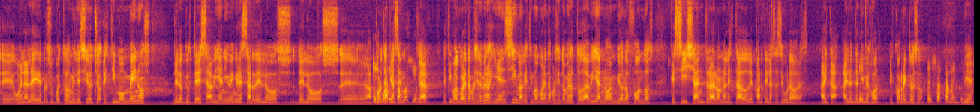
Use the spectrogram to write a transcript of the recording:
eh, o en la ley de presupuesto 2018 estimó menos de lo que ustedes sabían iba a ingresar de los de los eh, aportes que hacen. Claro, estimó el 40% menos y encima que estimó el 40% menos todavía no envió los fondos que sí ya entraron al Estado de parte de las aseguradoras. Ahí está, ahí lo entendí mejor. ¿Es correcto eso? Exactamente. Bien.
